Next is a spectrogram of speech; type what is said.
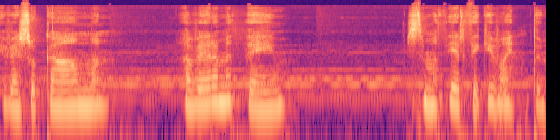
Þið finnst svo gaman að vera með þeim sem að þér þykir væntum.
